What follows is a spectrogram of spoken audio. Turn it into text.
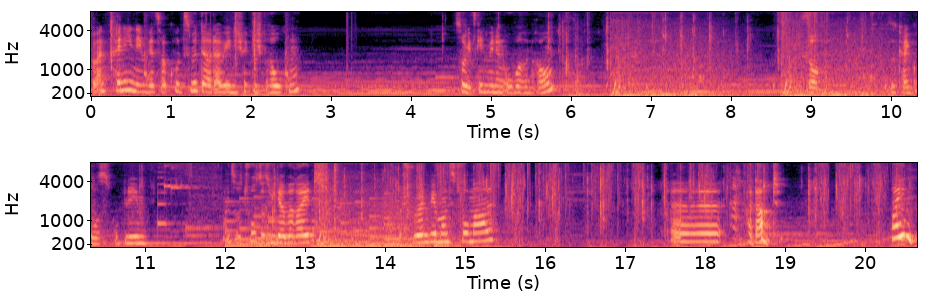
Burnt Penny nehmen wir zwar kurz mit, da wir ihn nicht wirklich brauchen. So, jetzt gehen wir in den oberen Raum. So. Das ist kein großes Problem. Unsere Toast ist wieder bereit. Beschwören wir Monstro mal. Äh, verdammt. Nein!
